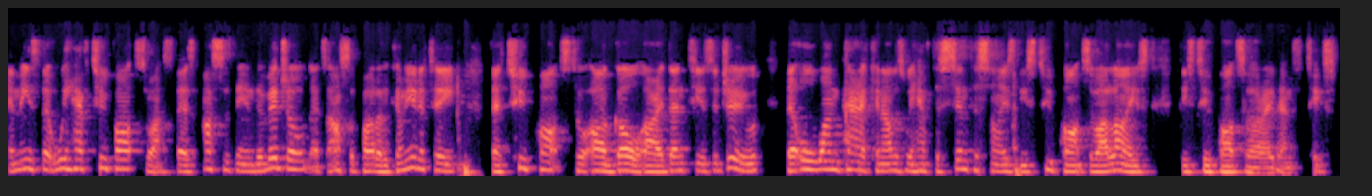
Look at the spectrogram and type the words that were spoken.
it means that we have two parts to us. There's us as the individual, that's us a part of the community. There are two parts to our goal, our identity as a Jew. They're all one parak, and others we have to synthesize these two parts of our lives, these two parts of our identities.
